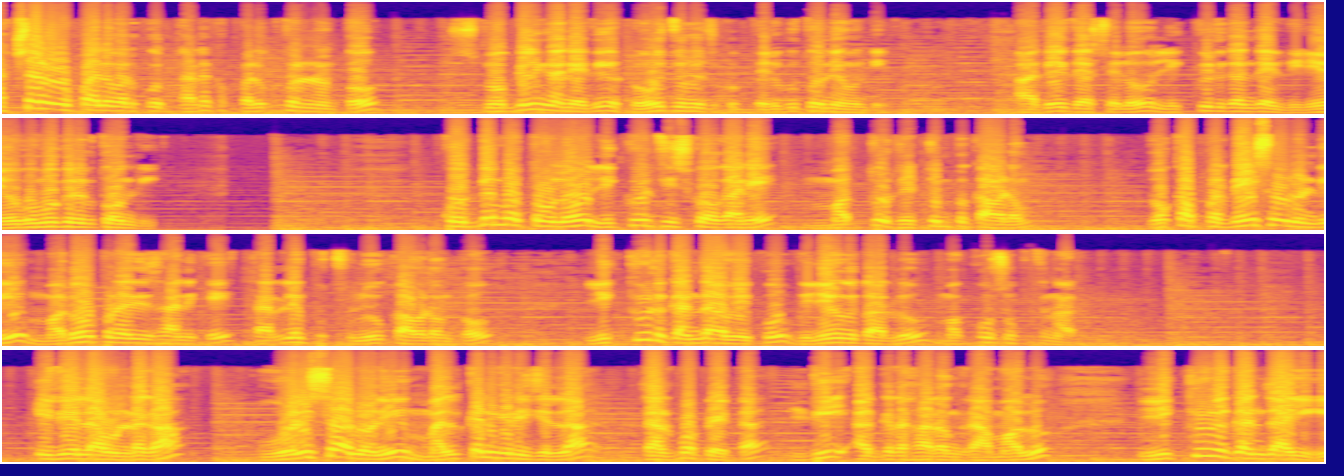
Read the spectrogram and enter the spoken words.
లక్షల రూపాయల వరకు తడక పలుకుతుండటంతో స్మగ్లింగ్ అనేది రోజు రోజుకు పెరుగుతూనే ఉంది. అదే దశలో లిక్విడ్ గంజాయి వినియోగము పెరుగుతోంది. కొద్ది మొత్తంలో లిక్విడ్ తీసుకోగానే మత్తు రెట్టింపు కావడం ఒక ప్రదేశం నుండి మరో ప్రదేశానికి తరలింపు సులువు కావడంతో లిక్విడ్ గంజా వైపు వినియోగదారులు మక్కువ చూపుతున్నారు. ఇదిలా ఉండగా ఒడిశాలోని మల్కనగిరి జిల్లా దర్భపేట డి అగ్రహారం గ్రామాల్లో లిక్విడ్ గంజాయి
